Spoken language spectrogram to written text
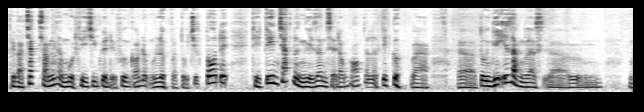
Thế và chắc chắn rằng một khi chính quyền địa phương có động lực và tổ chức tốt ấy thì tin chắc là người dân sẽ đóng góp rất là tích cực. Và uh, tôi nghĩ rằng là uh, Ừ,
